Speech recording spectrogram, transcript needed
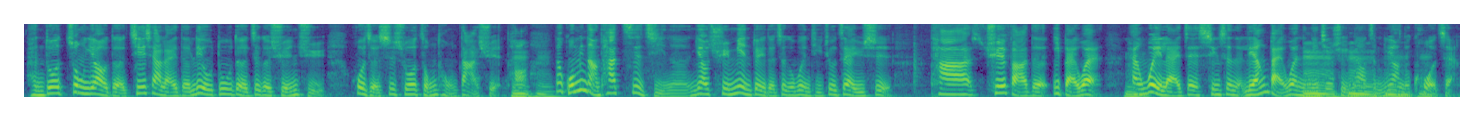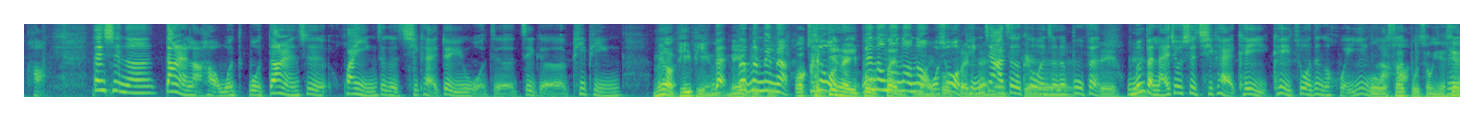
很多重要的接下来的六都的这个选举，或者是说总统大选，哈，那国民党他自己呢要去面对的这个问题，就在于是。他缺乏的一百万和未来在新生的两百万的年轻选票怎么样的扩展哈？但是呢，当然了哈，我我当然是欢迎这个齐凯对于我的这个批评。没有批评，不不不没有没有，我肯定了一部分。no no no no，我说我评价这个柯文哲的部分，我们本来就是齐凯可以可以做那个回应。我稍微补充一下，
